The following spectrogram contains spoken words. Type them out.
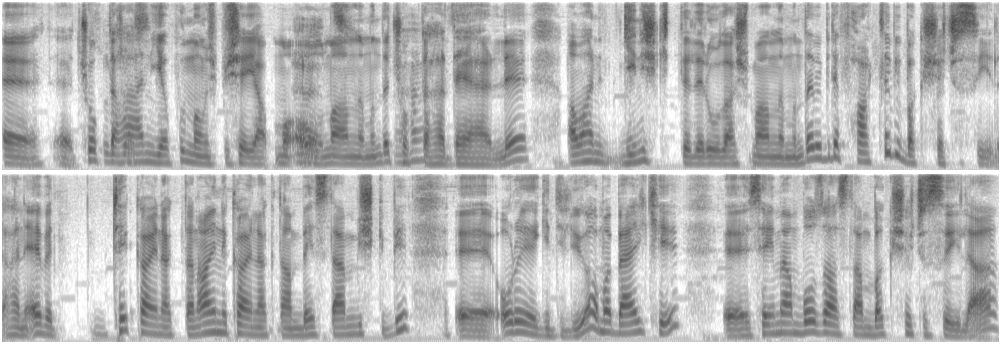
Evet, evet. çok daha sunacağız. hani yapılmamış bir şey yapma Evet. olma anlamında çok Aha. daha değerli ama hani geniş kitlelere ulaşma anlamında ve bir de farklı bir bakış açısıyla hani evet tek kaynaktan aynı kaynaktan beslenmiş gibi e, oraya gidiliyor ama belki e, Seymen Bozaslan bakış açısıyla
